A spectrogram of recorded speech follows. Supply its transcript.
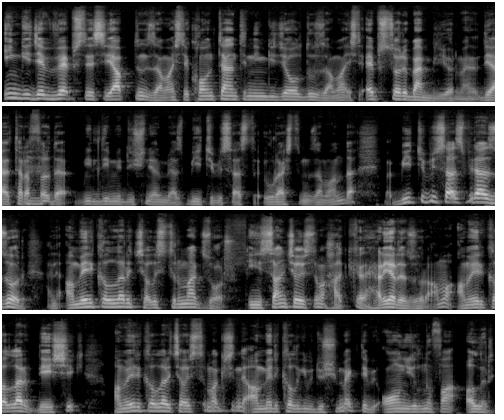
İngilizce bir web sitesi yaptığın zaman işte content'in İngilizce olduğu zaman işte App Store'u ben biliyorum yani. Diğer tarafları da bildiğimi düşünüyorum biraz B2B SaaS'ta uğraştığım zaman da. B2B SaaS biraz zor. Hani Amerikalıları çalıştırmak zor. İnsan çalıştırmak hakikaten her yerde zor ama Amerikalılar değişik. Amerikalıları çalıştırmak için de Amerikalı gibi düşünmek de bir 10 yılını falan alır.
